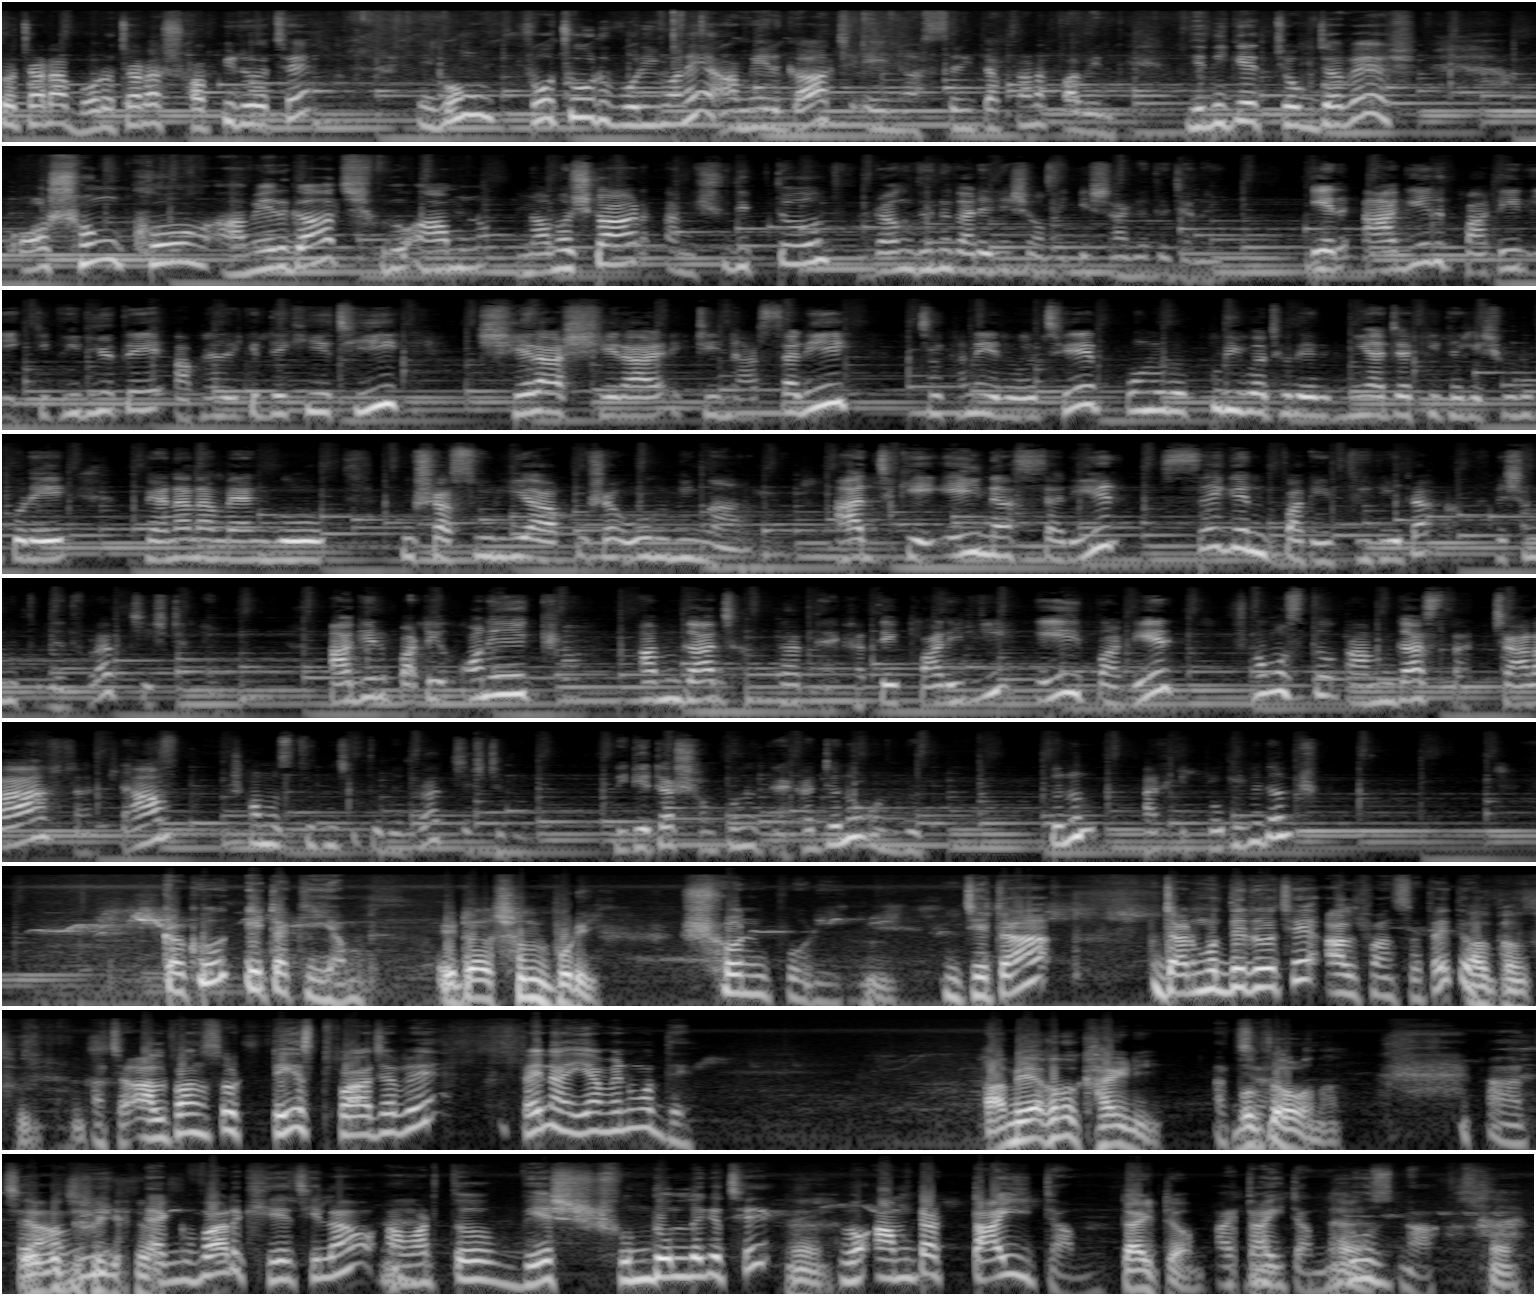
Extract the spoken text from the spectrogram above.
ছোট চারা, বড় চারা সবই রয়েছে এবং প্রচুর পরিমাণে আমের গাছ এই নার্সারিতে আপনারা পাবেন। যেদিকে চোখ যাবে, অসংখ্য আমের গাছ, শুধু আম নমস্কার, আমি সুদীপ্ত, রংধনু গার্ডেনে সবাইকে স্বাগত জানাই। এর আগের পার্টের একটি ভিডিওতে আপনাদেরকে দেখিয়েছি সেরা সেরা একটি নার্সারি যেখানে রয়েছে পনেরো কুড়ি বছরের মিয়াজাকি থেকে শুরু করে ব্যানানা ম্যাঙ্গো পুষা সুরিয়া পুষা উর্মিমা। আজকে এই নার্সারির সেকেন্ড পার্টের ভিডিওটা আপনাদের সামনে তুলে ধরার চেষ্টা করব। আগের পার্টে অনেক আম গাছ আমরা দেখাতে পারিনি। এই পার্টের সমস্ত আম গাছ তার চারা তার দাম সমস্ত কিছু তুলে ধরার চেষ্টা করব। ভিডিওটা সম্পূর্ণ দেখার জন্য অনুরোধ করব। চলুন আজকে প্রতিবেদন কাকু এটা কি আম? এটা সোনপুরি। সোনপুরি যেটা যার মধ্যে রয়েছে আলফানসো তাই তো? আলফানসো আচ্ছা আলফানসো টেস্ট পাওয়া যাবে তাই না ইয়ামের মধ্যে? আমি এখনও খাইনি আচ্ছা। বলতে পারব না। আচ্ছা আমি একবার খেয়েছিলাম আমার তো বেশ সুন্দর লেগেছে হ্যাঁ। এবং আমটা টাইট আম টাইটাম। আর টাইট আম হ্যাঁ। লুজ না। হ্যাঁ।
